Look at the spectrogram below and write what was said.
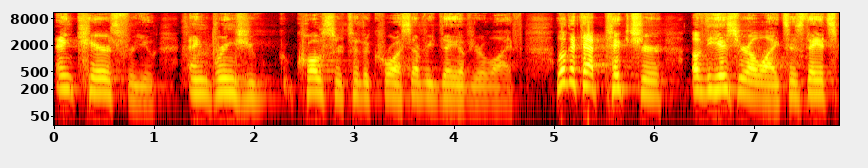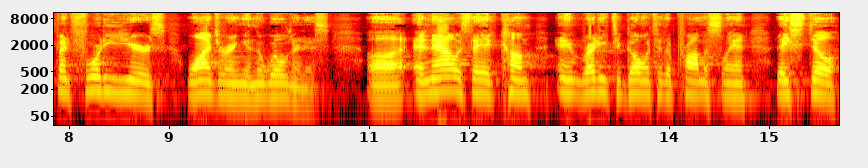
and cares for you and brings you closer to the cross every day of your life. Look at that picture of the Israelites as they had spent 40 years wandering in the wilderness. Uh, and now, as they had come and ready to go into the promised land, they still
